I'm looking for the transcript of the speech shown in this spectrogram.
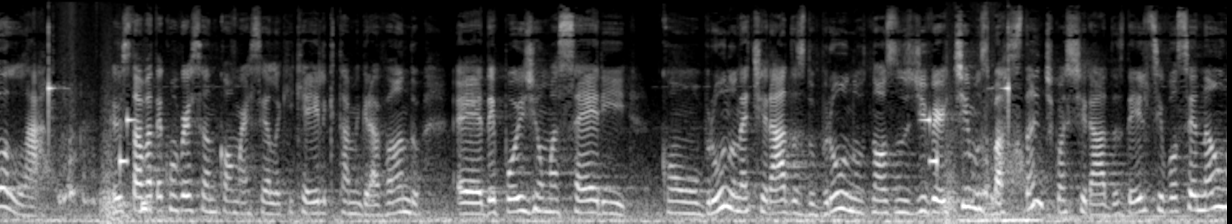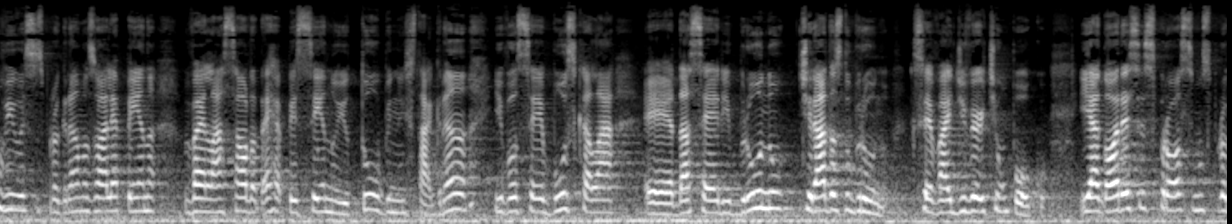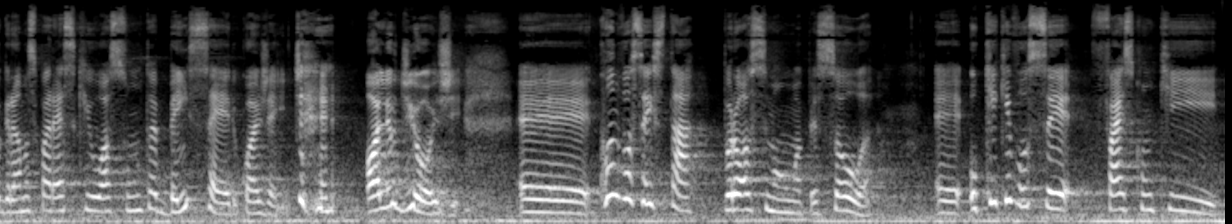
Olá! Eu estava até conversando com o Marcelo aqui, que é ele que está me gravando, é, depois de uma série com o Bruno, né, tiradas do Bruno, nós nos divertimos bastante com as tiradas dele. Se você não viu esses programas, vale a pena, vai lá, Sal da Terra PC no YouTube, no Instagram, e você busca lá é, da série Bruno, tiradas do Bruno, que você vai divertir um pouco. E agora esses próximos programas parece que o assunto é bem sério com a gente. Olha o de hoje. É, quando você está próximo a uma pessoa, é, o que, que você faz com que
